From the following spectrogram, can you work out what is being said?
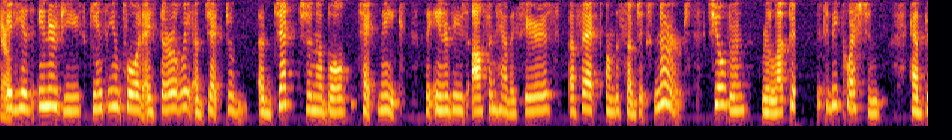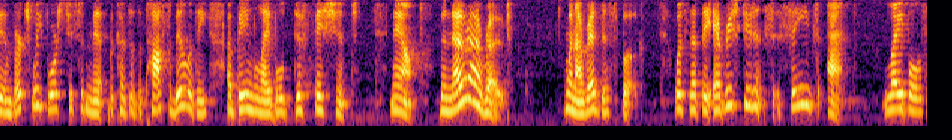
Yeah. In his interviews, Kinsey employed a thoroughly objectionable technique. The interviews often have a serious effect on the subject's nerves. Children, reluctant to be questioned, have been virtually forced to submit because of the possibility of being labeled deficient. Now, the note I wrote when I read this book was that the Every Student Succeeds Act labels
